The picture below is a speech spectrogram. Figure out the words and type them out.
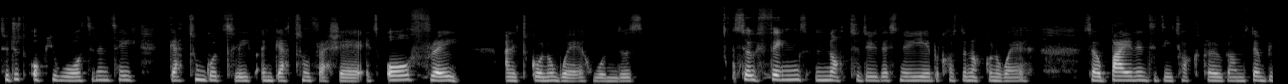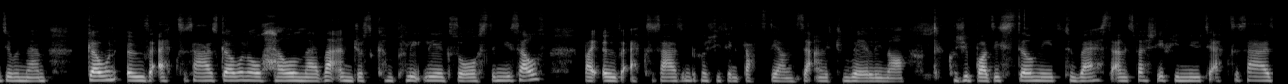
So just up your water intake, get some good sleep and get some fresh air. It's all free and it's gonna work wonders. So things not to do this new year because they're not going to work. So buying into detox programs, don't be doing them. Going over exercise, going all hell and leather and just completely exhausting yourself by over exercising because you think that's the answer and it's really not because your body still needs to rest and especially if you're new to exercise,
